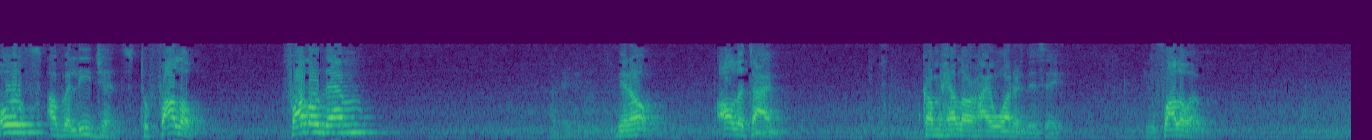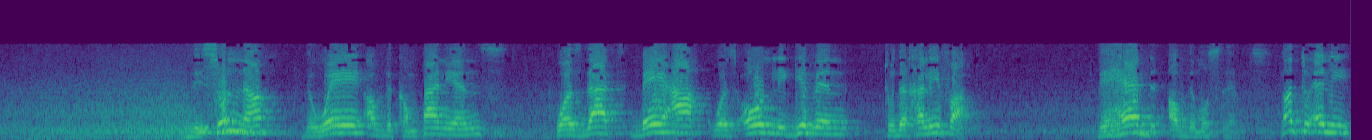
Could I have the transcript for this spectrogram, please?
oaths of allegiance, to follow. Follow them, you know, all the time. Come hell or high water, they say. You follow them. The sunnah, the way of the companions, was that bay'ah was only given to the Khalifa, the head of the Muslims, not to any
